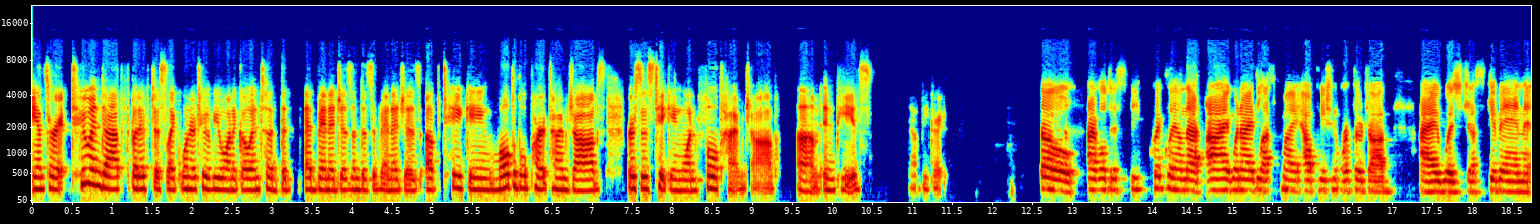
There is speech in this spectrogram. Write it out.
answer it too in depth, but if just like one or two of you want to go into the advantages and disadvantages of taking multiple part-time jobs versus taking one full-time job um, in PEDS, that'd be great. So I will just speak quickly on that. I when I had left my outpatient ortho job, I was just given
